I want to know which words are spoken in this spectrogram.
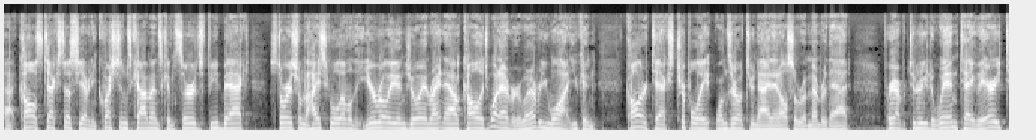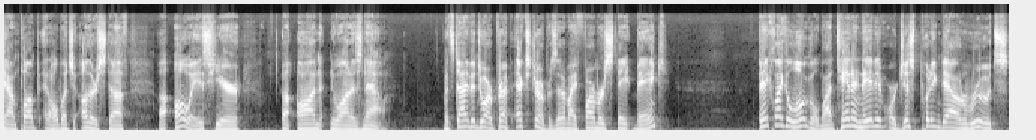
Uh, calls, text us. If you have any questions, comments, concerns, feedback, stories from the high school level that you're really enjoying right now, college, whatever, whatever you want, you can call or text 888 1029. And also remember that for your opportunity to win Tagliare, Town Pump, and a whole bunch of other stuff, uh, always here uh, on Nuanez Now. Let's dive into our Prep Extra presented by Farmers State Bank. Bank like a local, Montana native, or just putting down roots.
